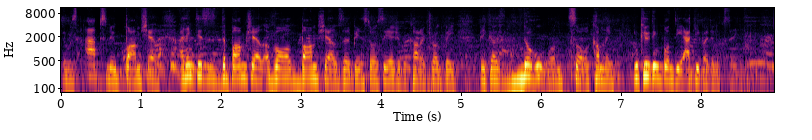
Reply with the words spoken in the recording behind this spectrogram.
It was absolute bombshell. I think this is the bombshell of all bombshells that have been associated with Connacht Rugby because no one saw it coming, including Bundee Aki by the looks of things.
